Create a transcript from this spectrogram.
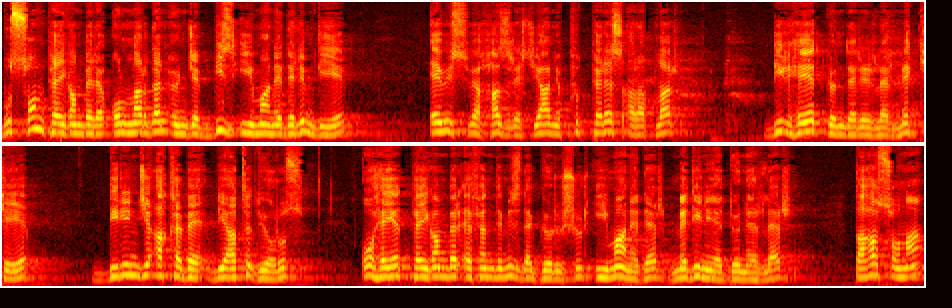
Bu son peygambere onlardan önce biz iman edelim diye Evis ve Hazreç yani putperest Araplar bir heyet gönderirler Mekke'ye. Birinci akabe biatı diyoruz. O heyet peygamber efendimizle görüşür, iman eder, Medine'ye dönerler. Daha sonra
